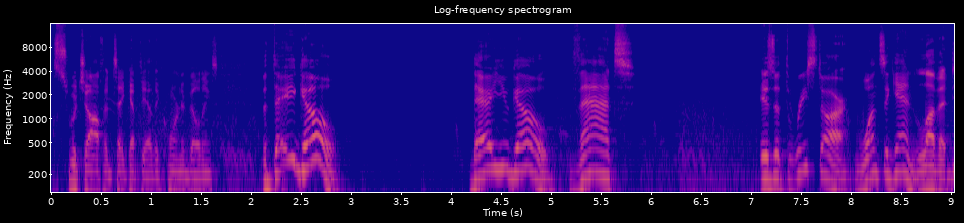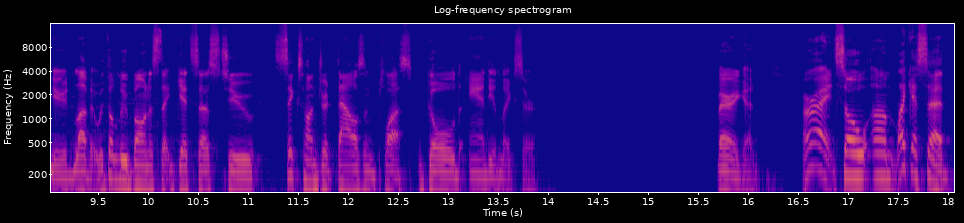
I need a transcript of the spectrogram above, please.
switch off and take up the other corner buildings. But there you go. There you go. That is a three star. Once again, love it, dude. Love it. With the loot bonus that gets us to 600,000 plus gold and elixir. Very good. All right, so um, like I said,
